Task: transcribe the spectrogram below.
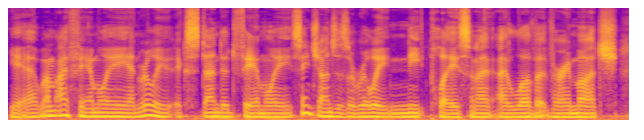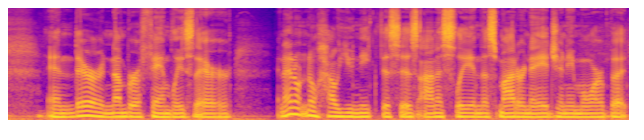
Yeah, well, my family and really extended family. St. John's is a really neat place, and I, I love it very much. And there are a number of families there. And I don't know how unique this is, honestly, in this modern age anymore, but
